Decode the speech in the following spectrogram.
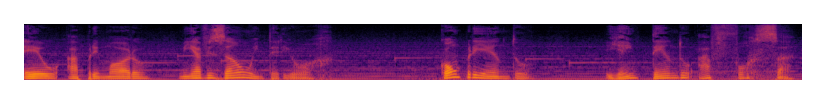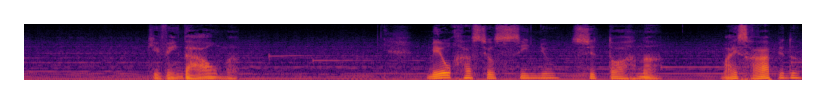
Eu aprimoro minha visão interior, compreendo e entendo a força que vem da alma. Meu raciocínio se torna mais rápido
